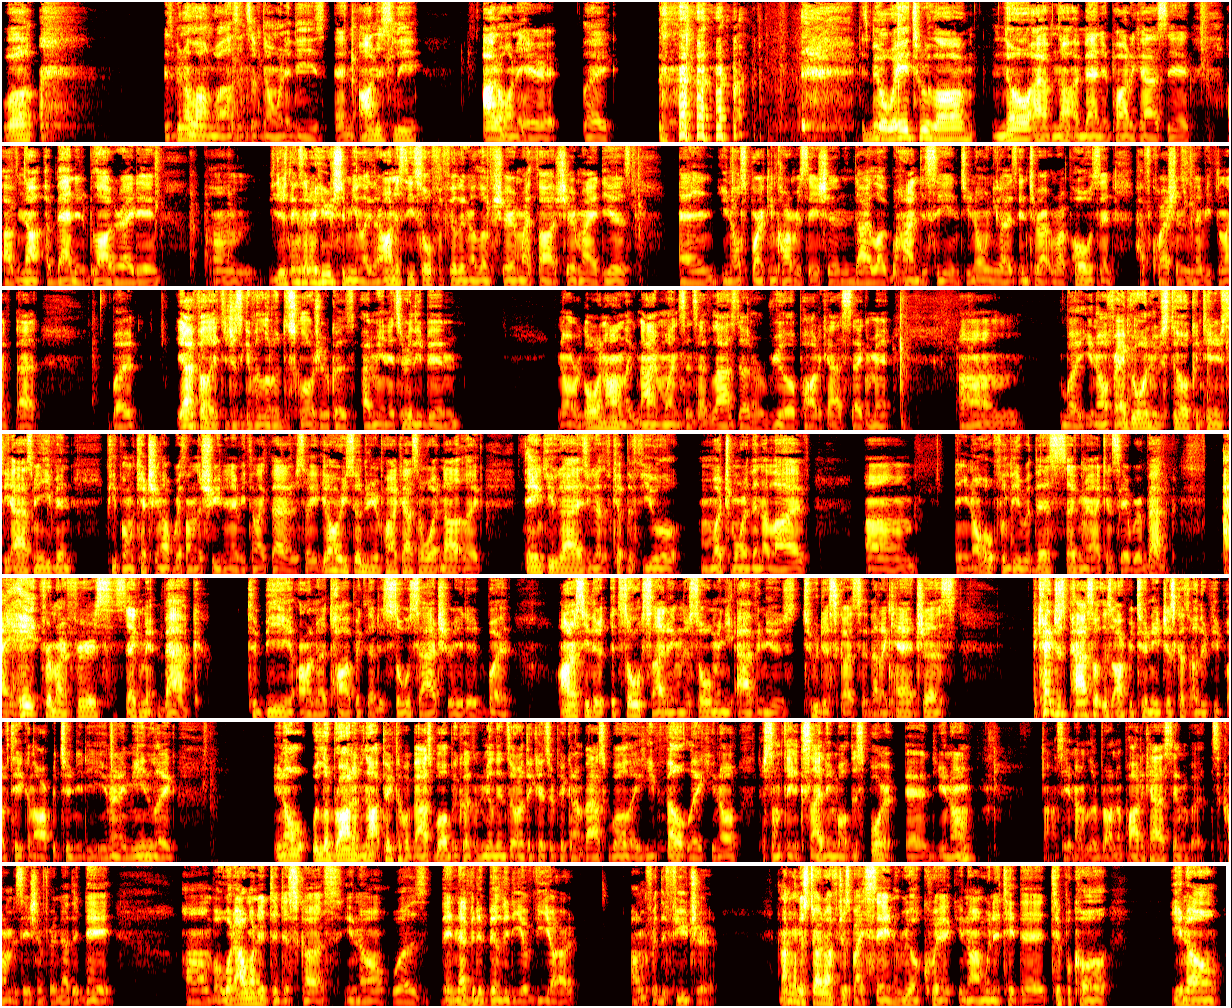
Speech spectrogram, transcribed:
Well, it's been a long while since I've done one of these, and honestly, I don't want to hear it. Like, it's been way too long. No, I have not abandoned podcasting. I've not abandoned blog writing. Um, these are things that are huge to me. Like, they're honestly so fulfilling. I love sharing my thoughts, sharing my ideas and you know sparking conversation and dialogue behind the scenes you know when you guys interact with my posts and have questions and everything like that. But yeah i felt like to just give a little disclosure because i mean it's really been you know we're going on like nine months since i've last done a real podcast segment. Um but you know for everyone who still continuously asks me even people i'm catching up with on the street and everything like that it's like yo are you still doing your podcast and whatnot? Like thank you guys. You guys have kept the fuel much more than alive. Um, and you know, hopefully with this segment, I can say we're back. I hate for my first segment back to be on a topic that is so saturated, but honestly, it's so exciting. There's so many avenues to discuss it that I can't just. I can't just pass up this opportunity just because other people have taken the opportunity. You know what I mean? Like, you know, would LeBron have not picked up a basketball because millions of other kids are picking up basketball? Like he felt like, you know, there's something exciting about this sport. And, you know, not saying I'm LeBron on podcasting, but it's a conversation for another day. Um, but what I wanted to discuss, you know, was the inevitability of VR um for the future. And I'm gonna start off just by saying real quick, you know, I'm gonna take the typical, you know,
